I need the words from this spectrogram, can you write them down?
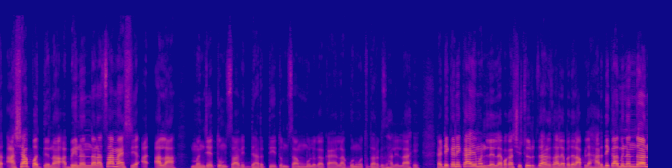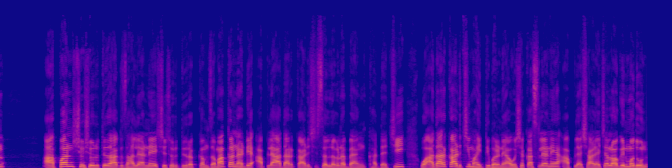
तर अशा पद्धतीनं अभिनंदनाचा मेसेज आला म्हणजे तुमचा विद्यार्थी तुमचा मुलगा कायला गुणवत्ताधारक झालेला आहे. या ठिकाणी काय म्हणलेलं आहे बघा शिष्यवृत्तीधारक झाल्याबद्दल आपले हार्दिक अभिनंदन. आपण शिष्यवृत्तीधारक झाल्याने शिष्यवृत्ती रक्कम जमा करण्यासाठी आपल्या आधार कार्डशी संलग्न बँक खात्याची व आधार कार्डची माहिती भरणे आवश्यक असल्याने आपल्या शाळेच्या लॉग इन मधून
